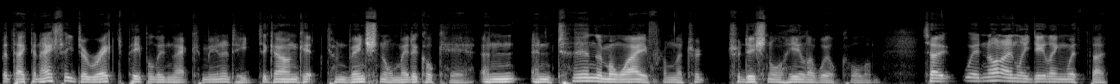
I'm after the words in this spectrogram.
but they can actually direct people in that community to go and get conventional medical care and, and turn them away from the tra- traditional healer, we'll call them. So we're not only dealing with the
